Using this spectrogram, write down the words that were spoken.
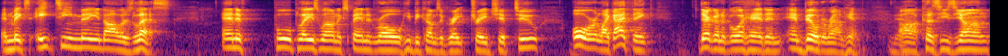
and makes $18 million less. And if Poole plays well in expanded role, he becomes a great trade chip too. Or, like I think, they're going to go ahead and, and build around him because he's young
